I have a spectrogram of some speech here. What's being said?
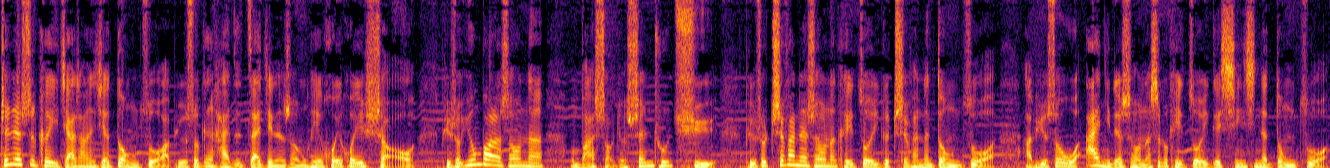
真的是可以加上一些动作啊，比如说跟孩子再见的时候，我们可以挥挥手；比如说拥抱的时候呢，我们把手就伸出去；比如说吃饭的时候呢，可以做一个吃饭的动作啊；比如说我爱你的时候呢，是不是可以做一个星星的动作？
